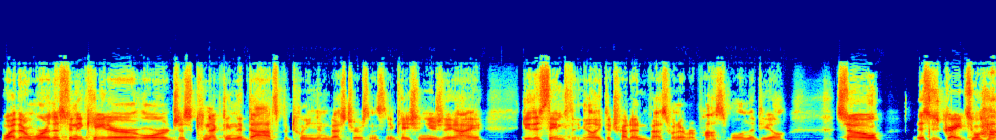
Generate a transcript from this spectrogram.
whether we're the syndicator or just connecting the dots between investors and syndication, usually I do the same thing. I like to try to invest whenever possible in the deal. So this is great. So how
